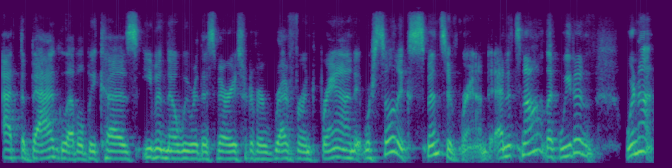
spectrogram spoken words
at the bag level because even though we were this very sort of irreverent brand, it, we're still an expensive brand. And it's not like we didn't, we're not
